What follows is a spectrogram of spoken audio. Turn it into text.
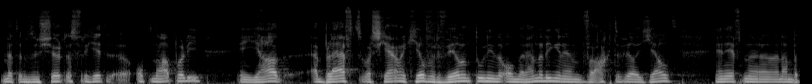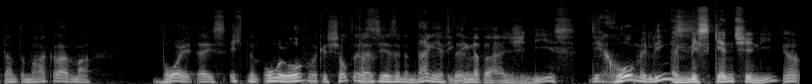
omdat hem zijn shirt was vergeten eh, op Napoli. En ja, hij blijft waarschijnlijk heel vervelend doen in de onderhandelingen en vraagt te veel geld. En heeft een, een ambetante makelaar, maar boy, dat is echt een ongelofelijke shotter als hij zijn een dag heeft. Ik hè. denk dat dat een genie is. Die goal met links. Een miskend genie. Ja.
